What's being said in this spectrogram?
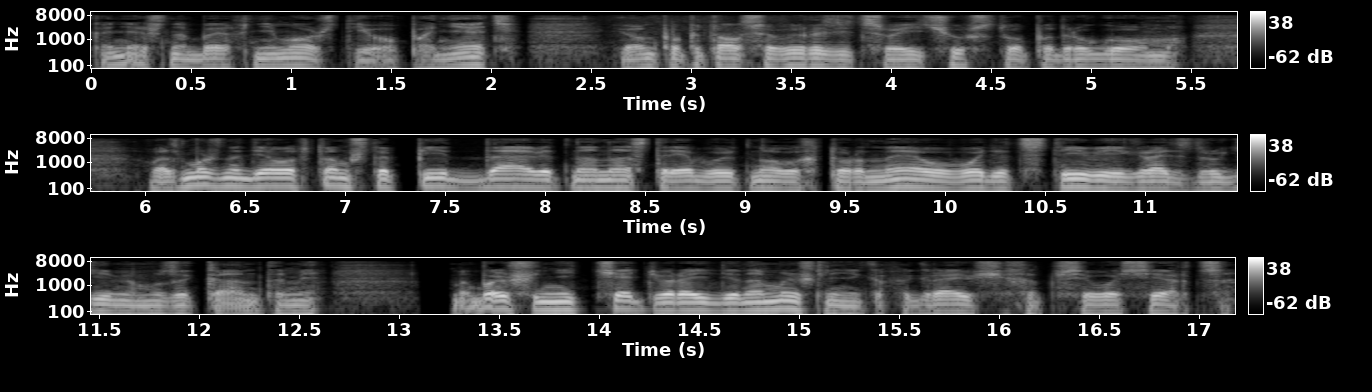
Конечно, Беф не может его понять, и он попытался выразить свои чувства по-другому. Возможно, дело в том, что Пит давит на нас, требует новых турне, уводит Стиви играть с другими музыкантами. Мы больше не четверо единомышленников, играющих от всего сердца.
